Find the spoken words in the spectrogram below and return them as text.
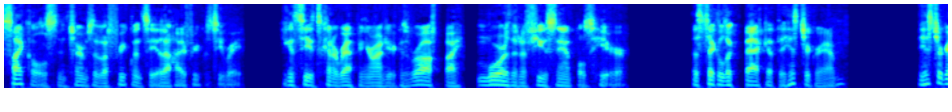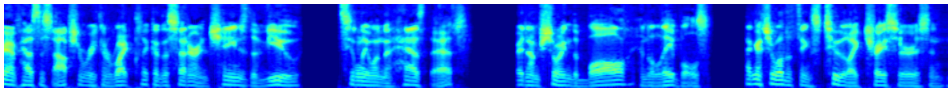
cycles in terms of a frequency a high frequency rate. You can see it's kind of wrapping around here because we're off by more than a few samples here. Let's take a look back at the histogram. The histogram has this option where you can right click in the center and change the view. It's the only one that has that. Right now I'm showing the ball and the labels. I can show other things too, like tracers and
